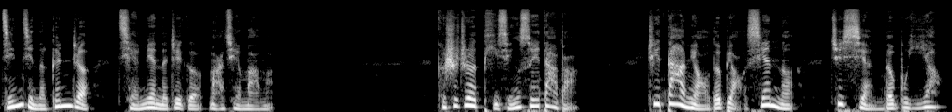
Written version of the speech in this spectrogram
紧紧的跟着前面的这个麻雀妈妈。可是这体型虽大吧，这大鸟的表现呢，却显得不一样。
